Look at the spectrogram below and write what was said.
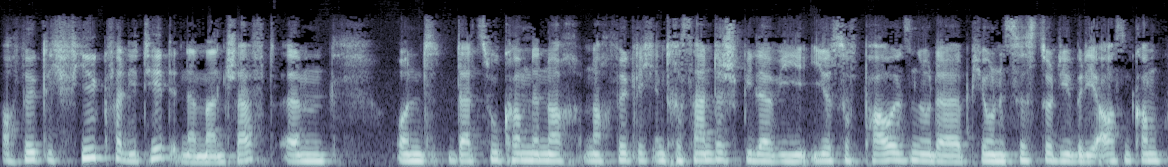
auch wirklich viel Qualität in der Mannschaft. Ähm, und dazu kommen dann noch, noch wirklich interessante Spieler wie Yusuf Paulsen oder Pione Sisto, die über die Außen kommen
